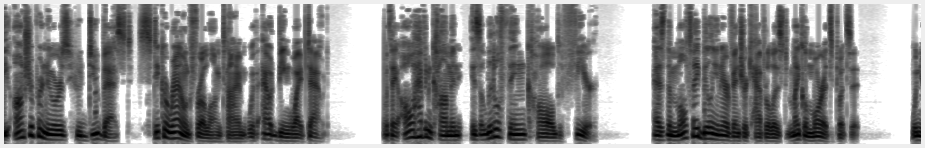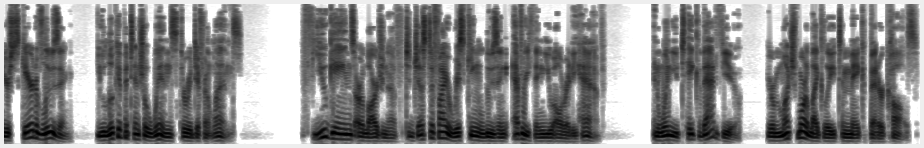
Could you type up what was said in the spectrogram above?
The entrepreneurs who do best stick around for a long time without being wiped out. What they all have in common is a little thing called fear. As the multi billionaire venture capitalist Michael Moritz puts it, when you're scared of losing, you look at potential wins through a different lens. Few gains are large enough to justify risking losing everything you already have. And when you take that view, you're much more likely to make better calls.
